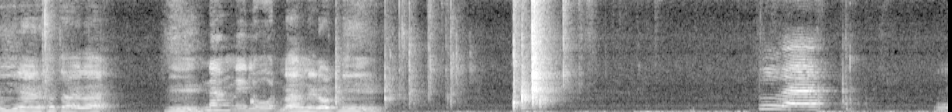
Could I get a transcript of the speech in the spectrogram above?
นี่ไงเข้าใจแล้ว นี่ นั่งในรถ นั่งในรถนี่ นี่ไงโอ้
